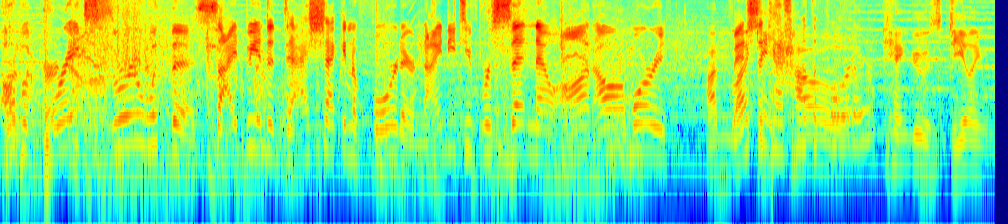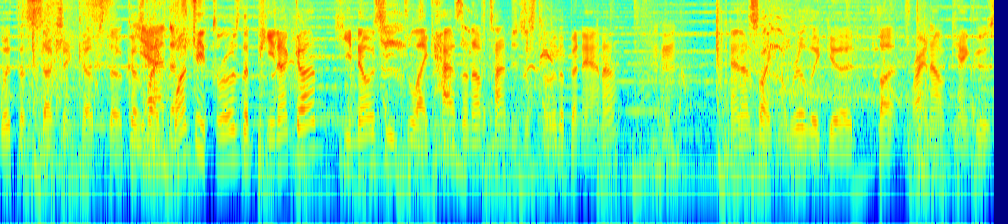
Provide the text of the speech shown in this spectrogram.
Oh, but breaks through with the side B into dash attack into forward air. 92% now on Aomori. I'm Managed to liking catch with the how forward air. Kengu's dealing with the suction cups though, because Yeah, like once he throws the peanut gun, he knows he like has enough time to just throw the banana, Mm-hmm. And that's like really good. But right now Kengu's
